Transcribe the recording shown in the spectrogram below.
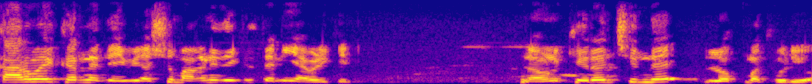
कारवाई करण्यात यावी अशी मागणी देखील त्यांनी यावेळी केली. किरण शिंदे लोकमत व्हिडिओ.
